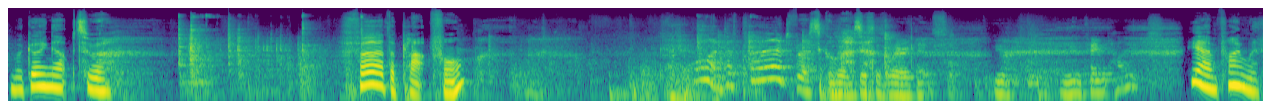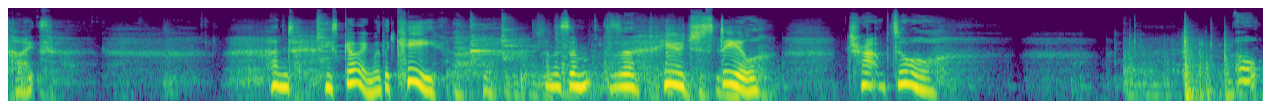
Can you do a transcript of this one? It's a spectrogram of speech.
And we're going up to a further platform. Oh, and a third vertical ladder. this is where it gets. You, you okay with height? Yeah, I'm fine with heights. And he's going with a key. And there's a, there's a huge steel trap door. Oh,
